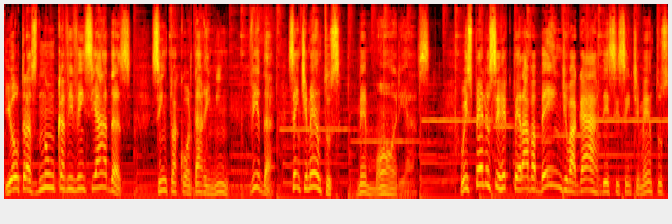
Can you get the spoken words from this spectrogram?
e outras nunca vivenciadas. Sinto acordar em mim vida, sentimentos, memórias. O espelho se recuperava bem devagar desses sentimentos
